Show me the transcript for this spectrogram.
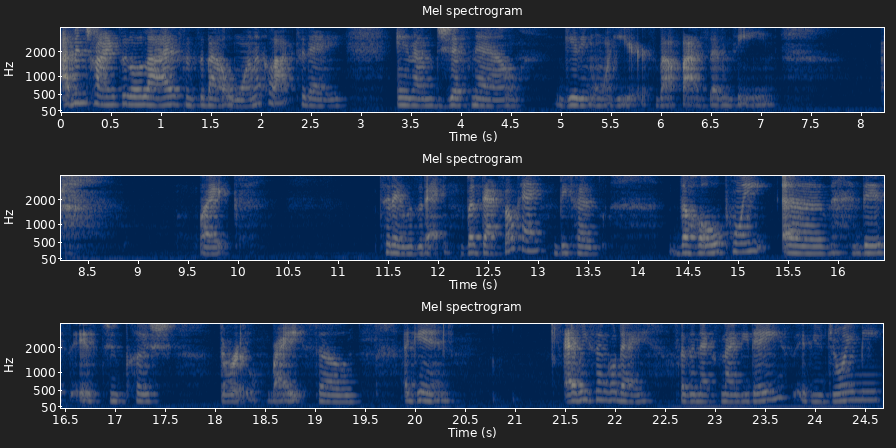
i've been trying to go live since about one o'clock today and i'm just now getting on here it's about 517 like today was the day. But that's okay because the whole point of this is to push through, right? So, again, every single day for the next 90 days, if you join me,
